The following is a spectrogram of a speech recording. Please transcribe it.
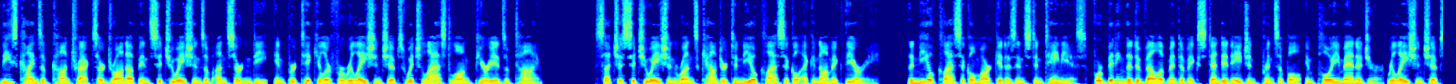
These kinds of contracts are drawn up in situations of uncertainty, in particular for relationships which last long periods of time. Such a situation runs counter to neoclassical economic theory. The neoclassical market is instantaneous, forbidding the development of extended agent principal employee-manager relationships,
